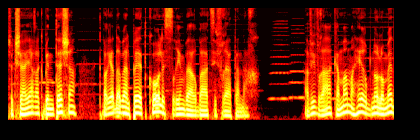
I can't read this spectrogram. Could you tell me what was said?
שכשהיה רק בן תשע, כבר ידע בעל פה את כל 24 ספרי התנ"ך. אביו ראה כמה מהר בנו לומד,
